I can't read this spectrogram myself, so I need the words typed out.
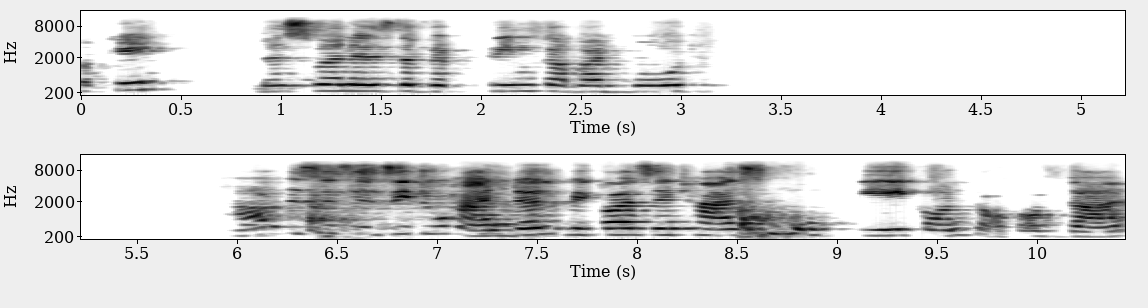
Okay, this one is the whipped cream covered board. Now this is easy to handle because it has no cake on top of that.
